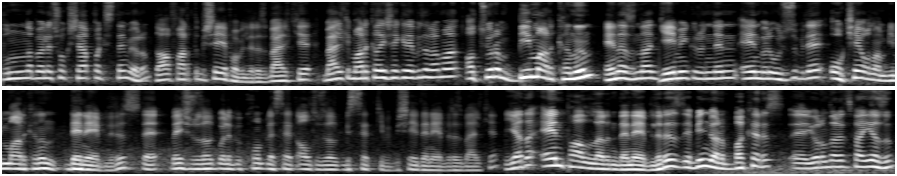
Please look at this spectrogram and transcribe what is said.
bununla böyle çok şey yapmak istemiyorum. Daha farklı bir şey yapabiliriz. Belki belki markalı işe girebilir ama atıyorum bir markanın en azından gaming ürünlerinin en böyle ucuzu bile okey olan bir markanın deneyebiliriz. İşte 500 liralık böyle bir komple set, 600 liralık bir set gibi bir şey deneyebiliriz belki. Ya da en pahalılarını deneyebiliriz. Ya bilmiyorum bakarız. E, yorumlara lütfen yazın.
